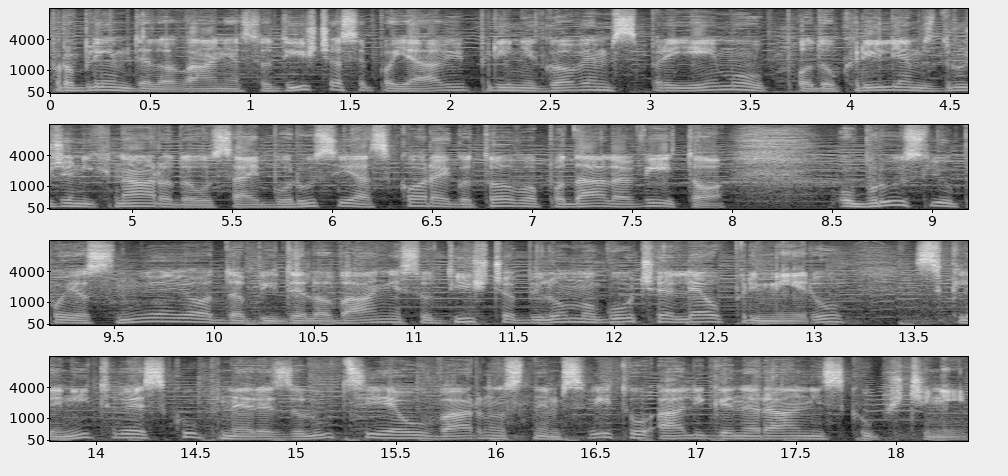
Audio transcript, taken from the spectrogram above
Problem delovanja sodišča se pojavi pri njegovem sprejemu pod okriljem Združenih narodov, saj bo Rusija skoraj gotovo podala veto. V Bruslju pojasnjujejo, da bi delovanje sodišča bilo mogoče le v primeru sklenitve skupne rezolucije v varnostnem svetu ali generalni skupščini.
